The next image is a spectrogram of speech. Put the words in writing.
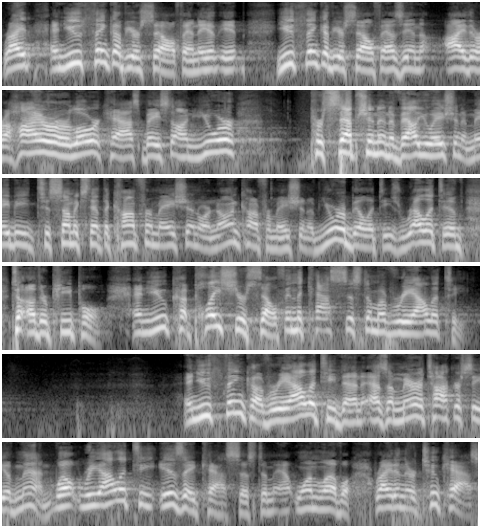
Right? And you think of yourself, and it, it, you think of yourself as in either a higher or lower caste based on your perception and evaluation, and maybe to some extent the confirmation or non confirmation of your abilities relative to other people. And you place yourself in the caste system of reality. And you think of reality then as a meritocracy of men. Well, reality is a caste system at one level, right? And there are two castes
